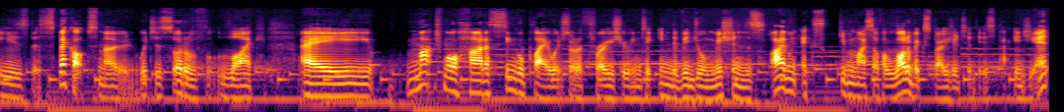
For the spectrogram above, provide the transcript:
is the Spec Ops mode, which is sort of like a much more harder single player, which sort of throws you into individual missions. I haven't ex- given myself a lot of exposure to this package yet,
